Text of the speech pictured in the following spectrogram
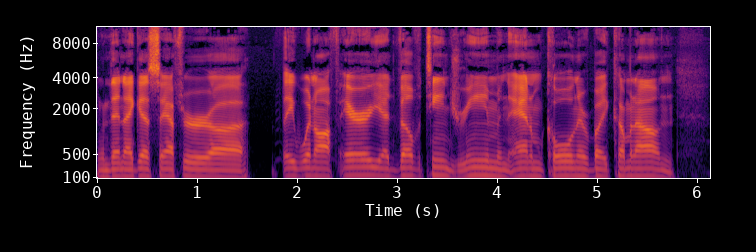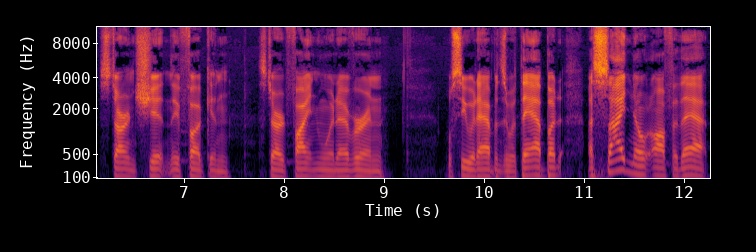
And then I guess after uh, they went off air, you had Velveteen Dream and Adam Cole and everybody coming out and starting shit, and they fucking started fighting whatever, and we'll see what happens with that. But a side note off of that,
